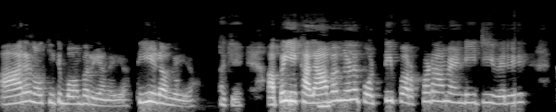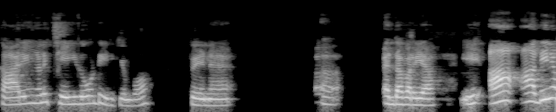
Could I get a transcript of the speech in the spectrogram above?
ആരെ നോക്കിയിട്ട് ബോംബ് എറിയാൻ കഴിയോ? തീയിടാൻ കഴിയോ? ഓക്കെ. അപ്പൊ ഈ കലാപങ്ങൾ പൊട്ടി പുറപ്പെടാൻ വേണ്ടിയിട്ട് ഇവർ കാര്യങ്ങൾ ചെയ്തുകൊണ്ടിരിക്കുമ്പോ പിന്നെ എന്താ പറയാ ഈ ആ അതിനെ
